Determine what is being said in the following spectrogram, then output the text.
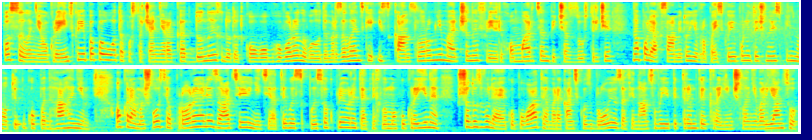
Посилення української ППО та постачання ракет до них додатково обговорили Володимир Зеленський із канцлером Німеччини Фрідріхом Мерцем під час зустрічі на полях саміту Європейської політичної спільноти у Копенгагені. Окремо йшлося про реалізацію ініціативи список пріоритетних вимог України, що дозволяє купувати американську зброю за фінансової підтримки країн-членів альянсу.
